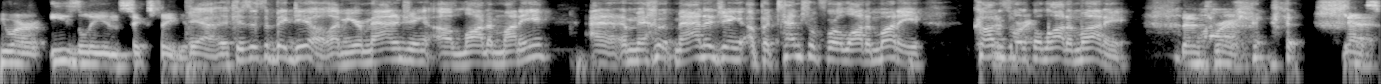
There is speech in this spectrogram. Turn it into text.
you are easily in six figures. Yeah, because it's a big deal. I mean, you're managing a lot of money, and managing a potential for a lot of money comes That's with right. a lot of money. That's right. yes,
